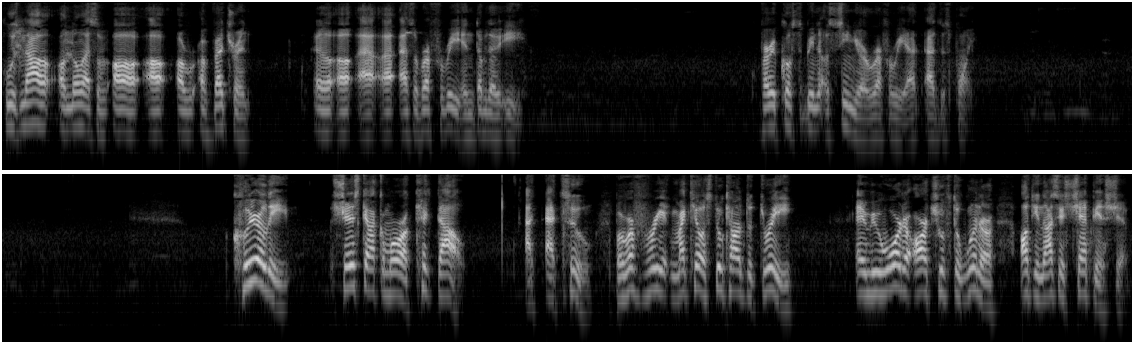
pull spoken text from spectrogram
who's now known as a, a, a, a veteran uh, uh, as a referee in WWE. Very close to being a senior referee at, at this point. Clearly, Shinsuke Nakamura kicked out at, at two, but referee Mike Chioda still counted to three and rewarded R-Truth the winner of the United States Championship.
